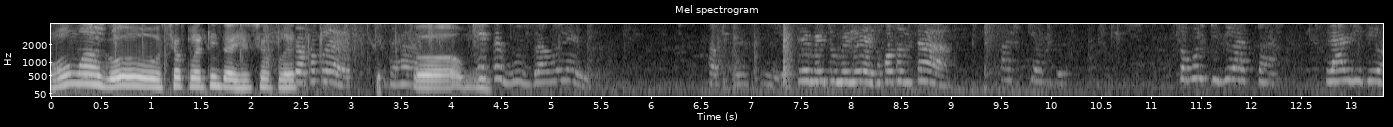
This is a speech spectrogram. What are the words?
ও মা গো চকলেট নিতে আসে চকলেট সবুজ দিয়ে একটা লাল দিয়ে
